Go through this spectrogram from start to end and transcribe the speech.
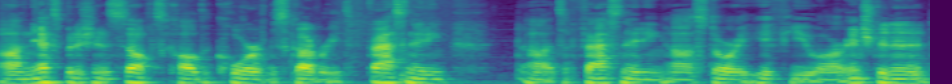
Uh, and the expedition itself is called the Corps of Discovery. It's fascinating. Uh, it's a fascinating uh, story. If you are interested in it,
